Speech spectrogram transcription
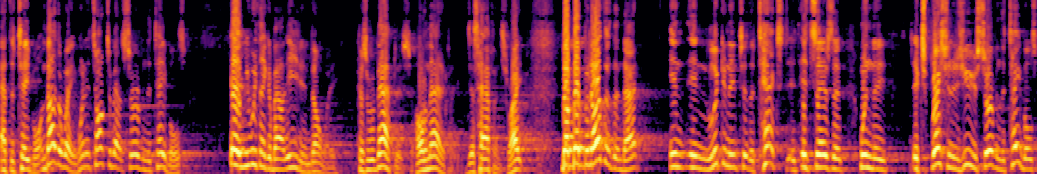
at the table. And by the way, when it talks about serving the tables, yeah, we think about eating, don't we? Because we're Baptists, automatically. It just happens, right? But, but, but other than that, in, in looking into the text, it, it says that when the expression is used, serving the tables,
